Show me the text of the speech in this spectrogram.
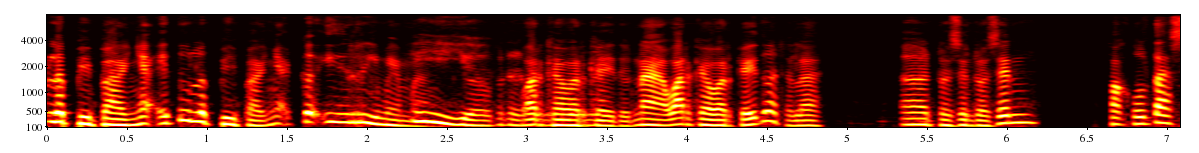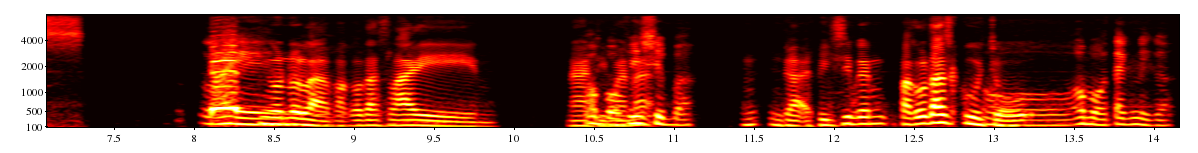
lebih banyak itu lebih banyak keiri memang iya benar. warga-warga itu. Nah, warga-warga itu adalah eh, dosen-dosen fakultas lain. ngono lah, fakultas lain. Nah, di apa mana Pak? enggak fisip kan fakultasku, Cuk. Oh, apa teknik, ah?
